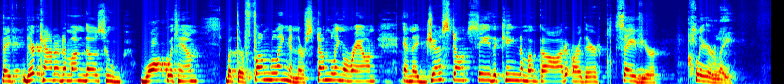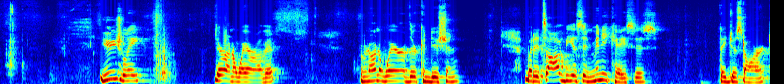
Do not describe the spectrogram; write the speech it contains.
They, they're counted among those who walk with him, but they're fumbling and they're stumbling around and they just don't see the kingdom of God or their Savior clearly. Usually, they're unaware of it. They're unaware of their condition. But it's obvious in many cases they just aren't.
